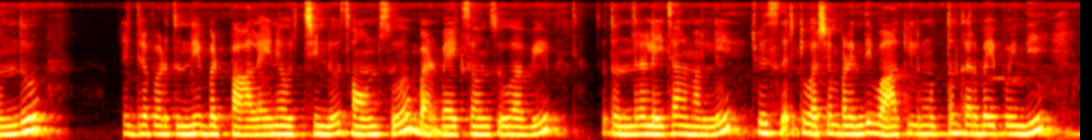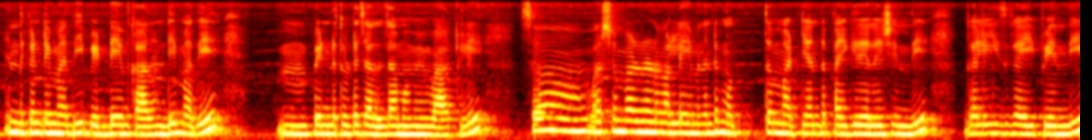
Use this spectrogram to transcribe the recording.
ముందు నిద్ర పడుతుంది. బట్ పాలైన వచ్చిండు సౌండ్స్ బైక్ సౌండ్స్ అవి. సో తొందరగా లేచాను మళ్ళీ. చూసేసరికి వర్షం పడింది. వాకిలి మొత్తం ఖరాబ్ అయిపోయింది. ఎందుకంటే మాది బెడ్ ఏం కాదండి. మాది పెండతోట చల్లుదాము మేము వాకిలి. సో వర్షం పడడం వల్ల ఏమైందంటే మొత్తం మట్టి అంతా పైకి తెలిసింది. గలీజ్గా అయిపోయింది.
